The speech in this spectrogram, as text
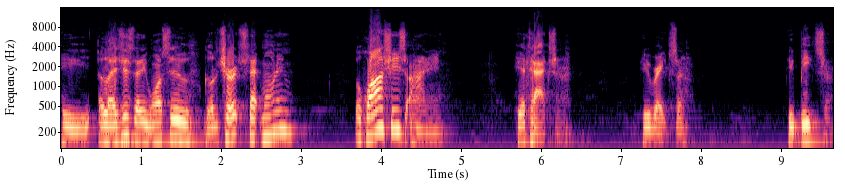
He alleges that he wants to go to church that morning, but while she's ironing, he attacks her. He rapes her. He beats her.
